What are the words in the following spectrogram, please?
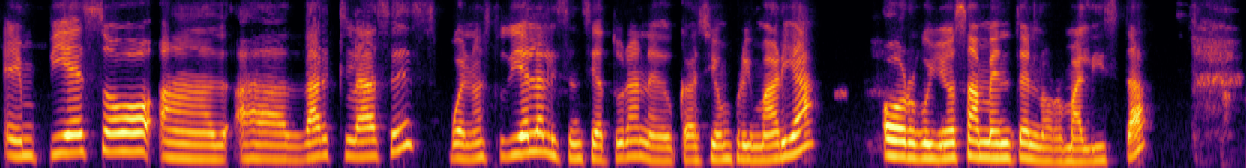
empiezo a, a, dar clases. Bueno, estudié la licenciatura en educación primaria, orgullosamente normalista.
